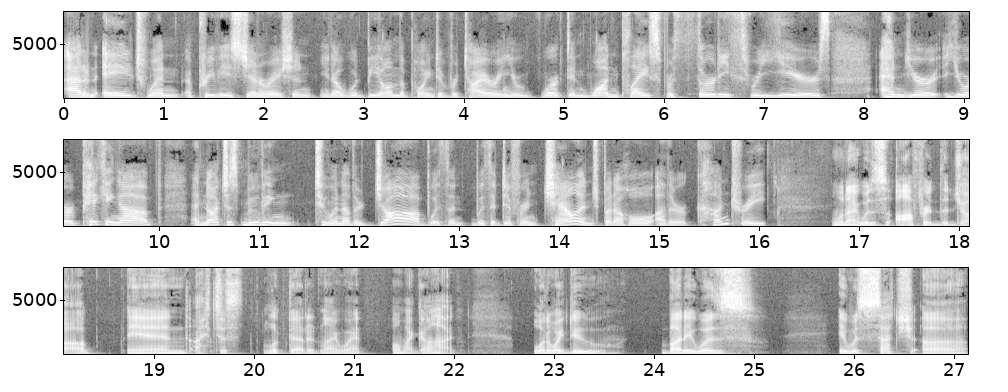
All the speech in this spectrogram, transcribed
at an age when a previous generation, you know, would be on the point of retiring. You worked in one place for 33 years and you're you're picking up and not just moving to another job with a with a different challenge, but a whole other country. When I was offered the job, and I just looked at it and I went, "Oh my God, what do I do?" But it was it was such a,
